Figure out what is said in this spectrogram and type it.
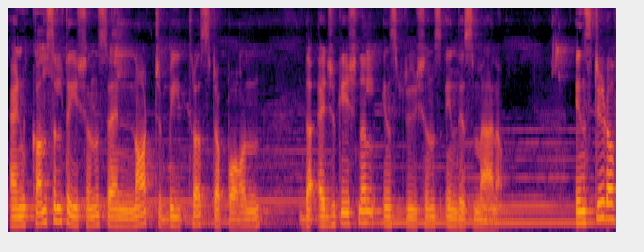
and consultations and not be thrust upon the educational institutions in this manner. Instead of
